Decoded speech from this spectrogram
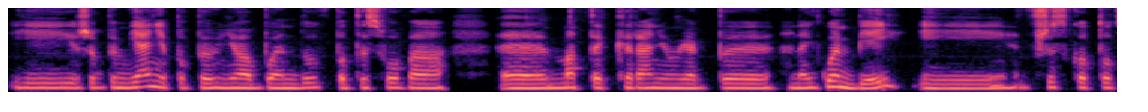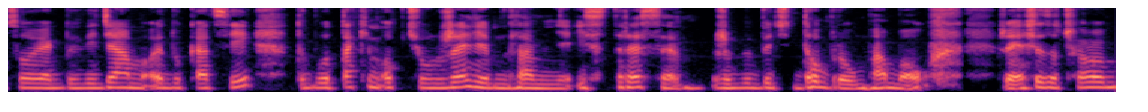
I żebym ja nie popełniła błędów, bo te słowa e, matek ranią jakby najgłębiej i wszystko to, co jakby wiedziałam o edukacji, to było takim obciążeniem dla mnie i stresem, żeby być dobrą mamą, że ja się zaczęłam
